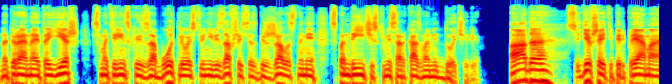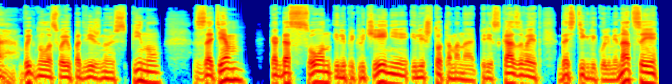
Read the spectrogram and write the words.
напирая на это «ешь» с материнской заботливостью, не вязавшейся с безжалостными спандеическими сарказмами дочери. Ада, сидевшая теперь прямо, выгнула свою подвижную спину, затем когда сон или приключение, или что там она пересказывает, достигли кульминации,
